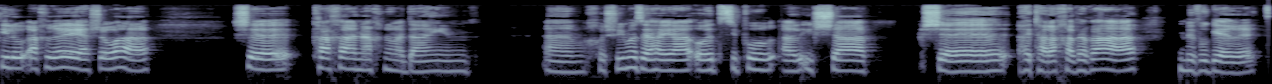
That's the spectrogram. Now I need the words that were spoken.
כאילו אחרי השואה, שככה אנחנו עדיין um, חושבים על זה. היה עוד סיפור על אישה שהייתה לה חברה מבוגרת,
